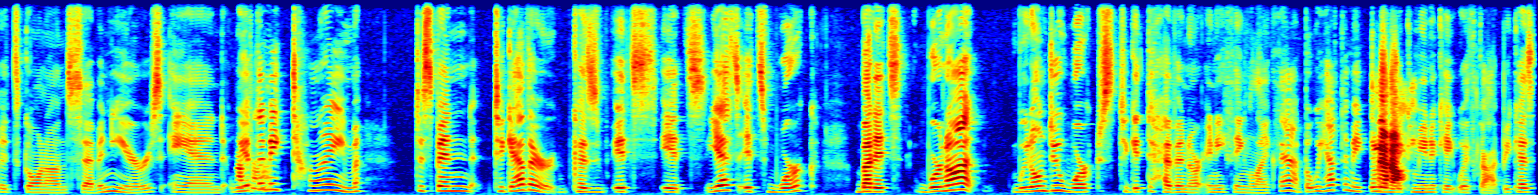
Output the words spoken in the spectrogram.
it's going on seven years, and we have to Mhm. make time to spend together because it's it's yes, it's work, but it's we're not we don't do works to get to heaven or anything like that but we have to make time No. to communicate with god because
